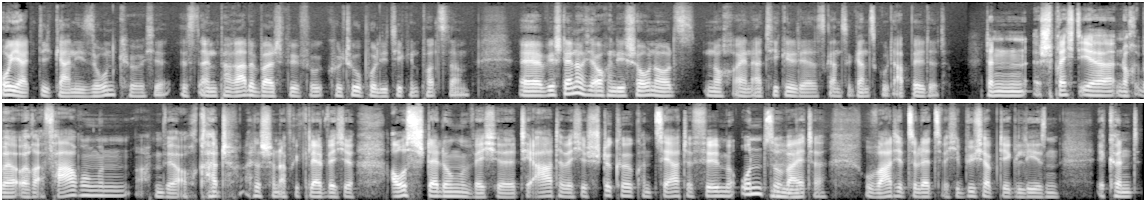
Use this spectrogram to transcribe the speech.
Oh ja, die Garnisonkirche ist ein Paradebeispiel für Kulturpolitik in Potsdam. Äh, wir stellen euch auch in die Show Notes noch einen Artikel, der das Ganze ganz gut abbildet. Dann sprecht ihr noch über eure Erfahrungen, haben wir auch gerade alles schon abgeklärt, welche Ausstellungen, welche Theater, welche Stücke, Konzerte, Filme und so mhm. weiter. Wo wart ihr zuletzt? Welche Bücher habt ihr gelesen? Ihr könnt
